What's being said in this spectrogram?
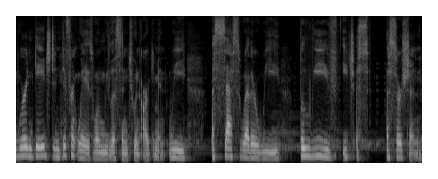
we're engaged in different ways when we listen to an argument. We assess whether we believe each ass- assertion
